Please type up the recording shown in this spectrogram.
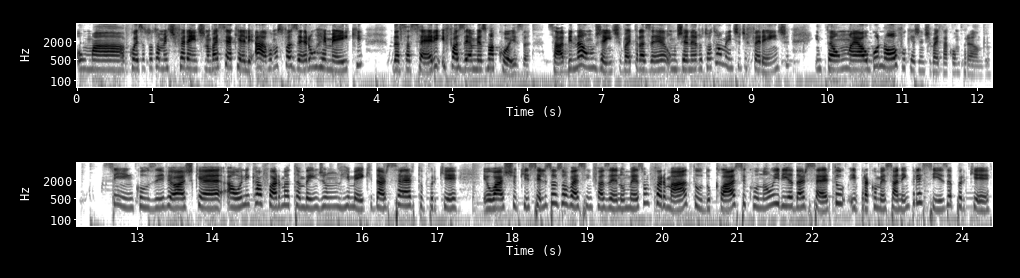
uma coisa totalmente diferente. Não vai ser aquele, ah, vamos fazer um remake dessa série e fazer a mesma coisa, sabe? Não, gente, vai trazer um gênero totalmente diferente. Então, é algo novo que a gente vai estar tá comprando. Sim, inclusive eu acho que é a única forma também de um remake dar certo, porque eu acho que se eles resolvessem fazer no mesmo formato do clássico, não iria dar certo, e para começar nem precisa, porque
